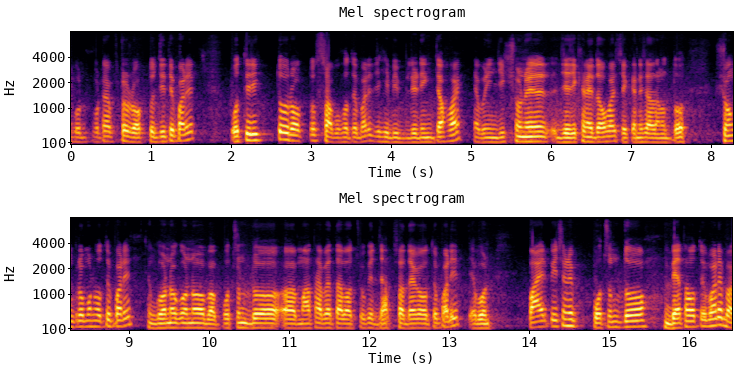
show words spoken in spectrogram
এবং ফোটা ফোটা রক্ত যেতে পারে। অতিরিক্ত রক্তস্রাব হতে পারে, যে হেভি ব্লিডিংটা হয় এবং ইঞ্জেকশনের যে যেখানে দেওয়া হয় সেখানে সাধারণত সংক্রমণ হতে পারে। ঘন ঘন বা প্রচণ্ড মাথা ব্যথা বা চোখের ঝাপসা দেখা হতে পারে এবং পায়ের পেছনে প্রচণ্ড ব্যথা হতে পারে বা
